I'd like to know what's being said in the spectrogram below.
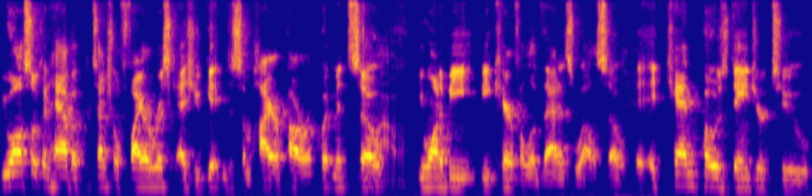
You also can have a potential fire risk as you get into some higher power equipment. So wow. you want to be be careful of that as well. So it, it can pose danger to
